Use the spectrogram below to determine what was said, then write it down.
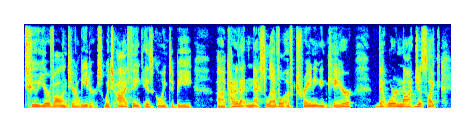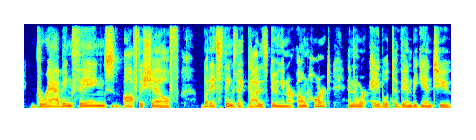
to your volunteer leaders, which I think is going to be uh, kind of that next level of training and care that we're not just like grabbing things off the shelf but it's things that God is doing in our own heart and then we're able to then begin to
